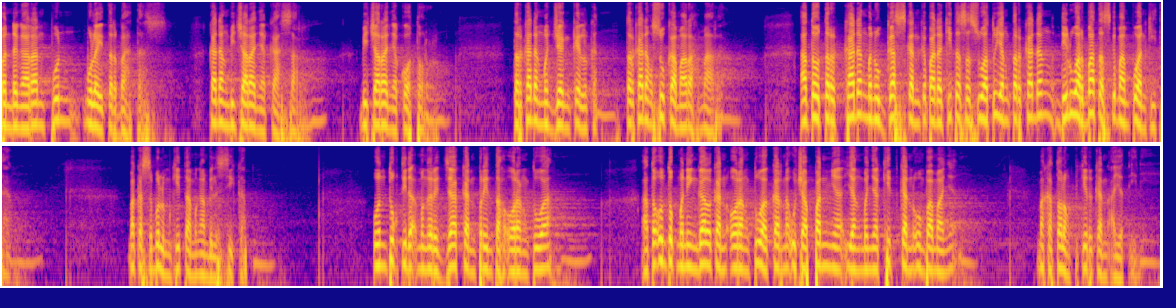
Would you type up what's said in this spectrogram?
pendengaran pun mulai terbatas. Kadang bicaranya kasar, bicaranya kotor, terkadang menjengkelkan, terkadang suka marah-marah, atau terkadang menugaskan kepada kita sesuatu yang terkadang di luar batas kemampuan kita. Maka sebelum kita mengambil sikap untuk tidak mengerjakan perintah orang tua, atau untuk meninggalkan orang tua karena ucapannya yang menyakitkan umpamanya maka tolong pikirkan ayat ini.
